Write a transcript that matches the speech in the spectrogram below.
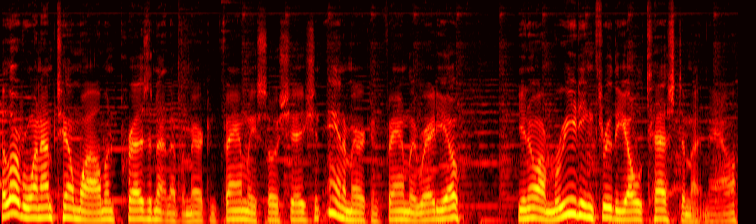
Hello, everyone. I'm Tim Wildmon, president of American Family Association and American Family Radio. You know, I'm reading through the Old Testament now,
